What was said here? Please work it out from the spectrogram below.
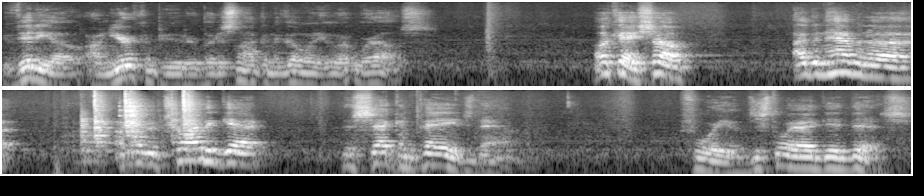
video on your computer, but it's not going to go anywhere else. Okay, so I've been having a. I'm going to try to get the second page down for you, just the way I did this.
